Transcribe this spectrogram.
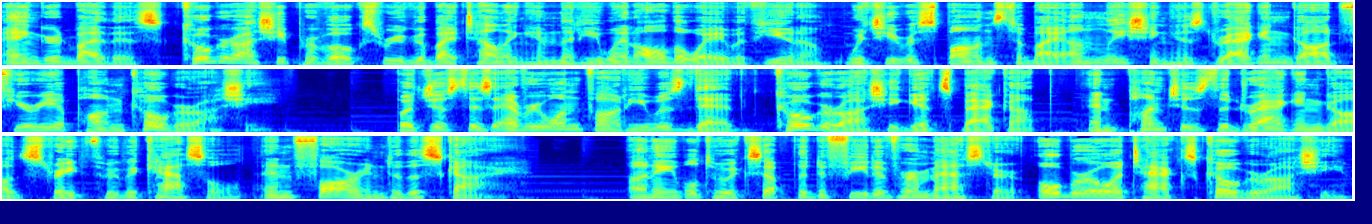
Angered by this, Kogarashi provokes Ryuga by telling him that he went all the way with Yuna, which he responds to by unleashing his dragon god fury upon Kogarashi. But just as everyone thought he was dead, Kogarashi gets back up and punches the dragon god straight through the castle and far into the sky. Unable to accept the defeat of her master, Oboro attacks Kogarashi,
